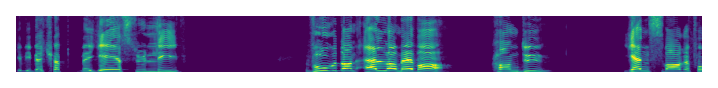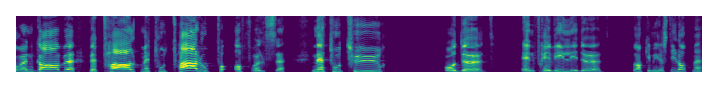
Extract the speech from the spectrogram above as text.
vi ble kjøpt med Jesu liv. Hvordan eller med hva kan du gjensvare for en gave betalt med total oppofrelse, med tortur og død? En frivillig død. Du har ikke mye å stille opp med.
